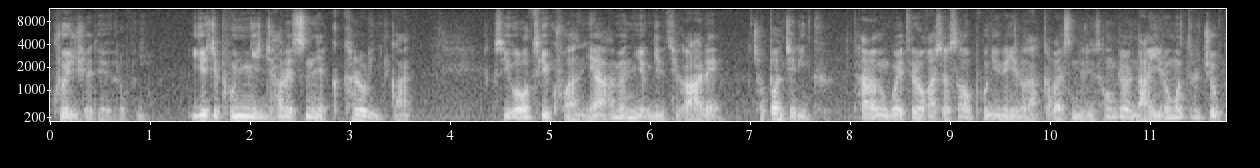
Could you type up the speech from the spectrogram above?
구해 주셔야 돼요, 여러분이. 이게 이제 본인이 이제 하루에 쓰는 그 칼로리니까. 그래서 이걸 어떻게 구하느냐 하면 여기 제가 아래 첫 번째 링크 달아놓은 거에 들어가셔서 본인의 이런 아까 말씀드린 성별, 나이 이런 것들을 쭉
